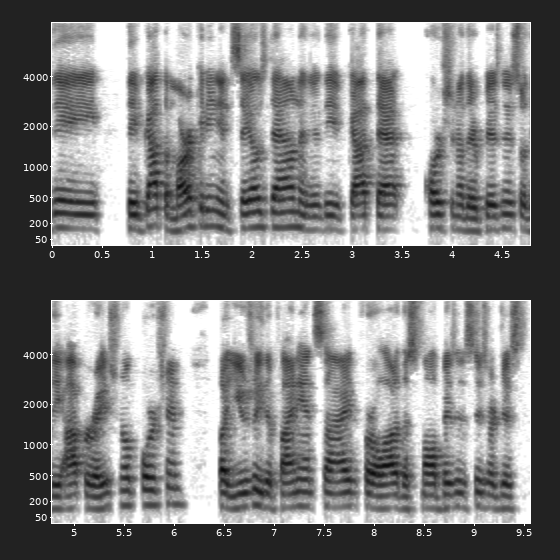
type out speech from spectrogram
they they've got the marketing and sales down and they've got that portion of their business or the operational portion but usually the finance side for a lot of the small businesses are just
